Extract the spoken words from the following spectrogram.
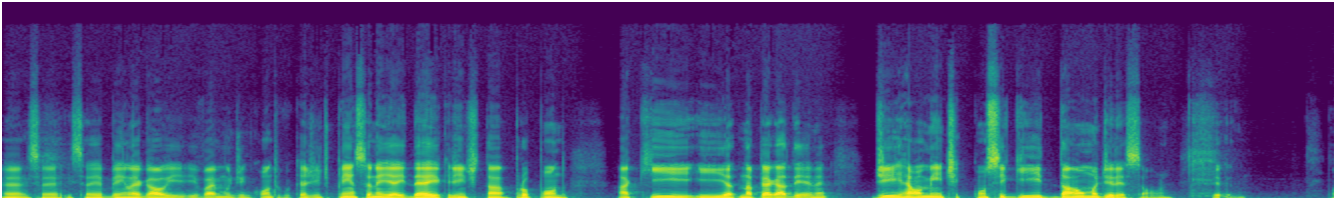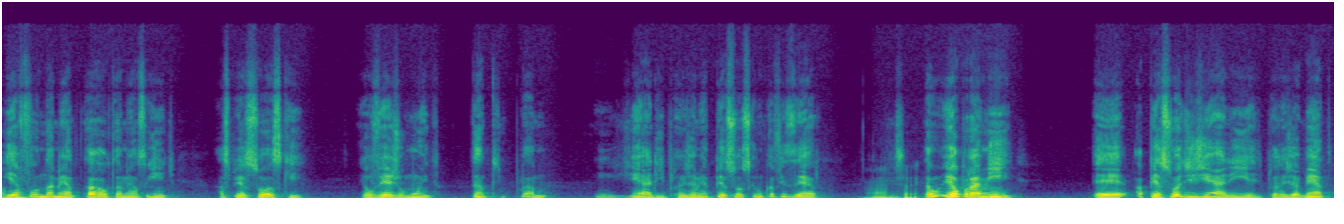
É, isso, é, isso aí é bem legal e, e vai muito de encontro com o que a gente pensa, né? E a ideia que a gente está propondo aqui e a- na PHD, né? De realmente conseguir dar uma direção. Né? E é fundamental também o seguinte: as pessoas que eu vejo muito, tanto em engenharia e planejamento, pessoas que nunca fizeram. Ah. Então, eu, para mim, é, a pessoa de engenharia e de planejamento,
